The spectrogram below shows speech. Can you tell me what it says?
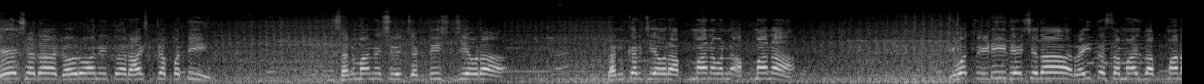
ದೇಶದ ಗೌರವಾನ್ವಿತ ರಾಷ್ಟ್ರಪತಿ ಸನ್ಮಾನ್ಯ ಶ್ರೀ ಜಗದೀಶ್ ಜಿ ಅವರ, ಧನ್ಕರ್ಜಿ ಅವರ ಅಪಮಾನವನ್ನು, ಅಪಮಾನ ಇವತ್ತು ಇಡೀ ದೇಶದ ರೈತ ಸಮಾಜದ ಅಪಮಾನ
